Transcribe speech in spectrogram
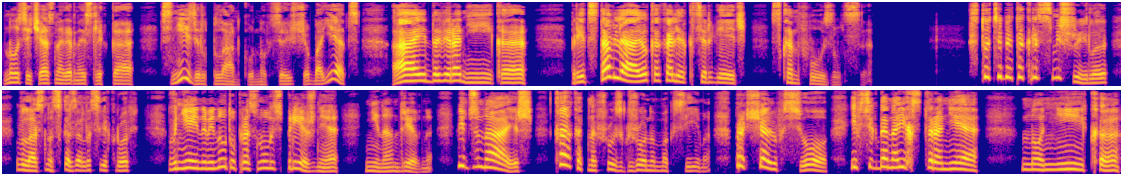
Ну, сейчас, наверное, слегка снизил планку, но все еще боец. Ай да Вероника! Представляю, как Олег Сергеевич сконфузился. — Что тебя так рассмешило? — властно сказала свекровь. В ней на минуту проснулась прежняя Нина Андреевна. — Ведь знаешь, как отношусь к женам Максима. Прощаю все и всегда на их стороне. Но Ника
